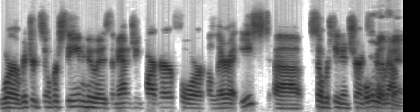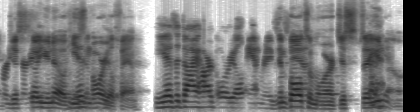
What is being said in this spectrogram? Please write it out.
were Richard Silverstein, who is the managing partner for Alera East, uh, Silverstein Insurance. Oriole fan, just so you know, he's he is, an Oriole fan. He is a diehard Oriole and Ravens. He's in Baltimore, fan. just so you know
